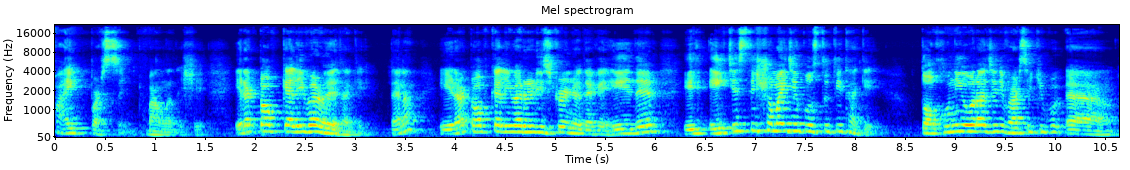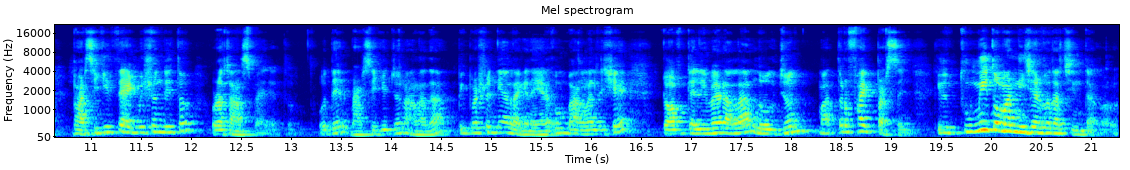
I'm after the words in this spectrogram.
ফাইভ পার্সেন্ট বাংলাদেশে। এরা টপ ক্যালিভার হয়ে থাকে। তাই না? এরা টপ ক্যালিভারের স্টুডেন্ট হয়ে থাকে। এদের এইচএসসির সময় যে প্রস্তুতি থাকে, তখনই ওরা যদি ভার্সিটি ভার্সিটিতে অ্যাডমিশন দিত, ওরা চান্স পেয়ে যেত। ওদের ভার্সিটির জন্য আলাদা প্রিপারেশন নেওয়া লাগে না। এরকম বাংলাদেশে টপ ক্যালিভার আলা লোকজন মাত্র ফাইভ পার্সেন্ট কিন্তু তুমি তোমার নিজের কথা চিন্তা করো।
